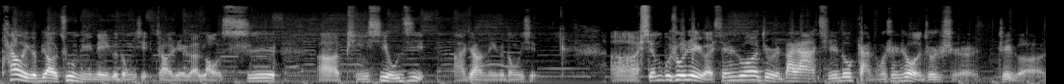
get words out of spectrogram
他有一个比较著名的一个东西，叫这个老师啊评《西游记》啊这样的一个东西。呃，先不说这个，先说就是大家其实都感同身受的，就是这个《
